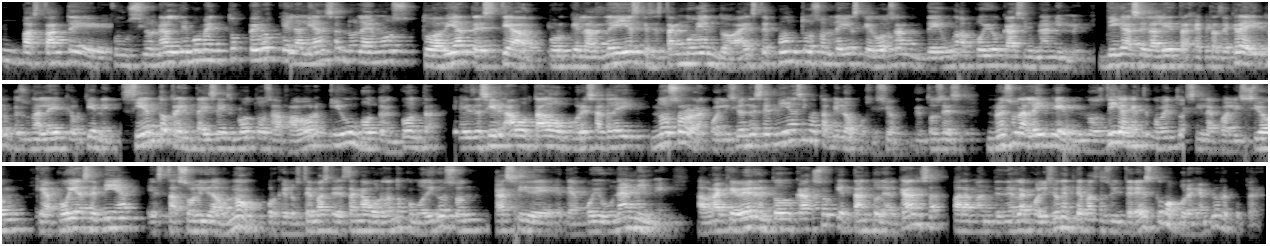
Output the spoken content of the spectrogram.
bastante funcional de momento, pero que la alianza no la hemos todavía testeado, porque las leyes que se están moviendo a este punto son leyes que gozan de un apoyo casi unánime. Dígase la ley de tarjetas de crédito, que es una ley que obtiene 136 votos a favor y un voto en contra. Es decir, ha votado por esa ley no solo la coalición de semillas, sino también la oposición. Entonces, no es una ley que nos diga en este momento si la coalición que apoya a Semilla está sólida o no, porque los temas que se están abordando, como digo, son casi de, de apoyo unánime. Habrá que ver en todo caso qué tanto le alcanza para mantener la coalición en temas de su interés, como por ejemplo recuperar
